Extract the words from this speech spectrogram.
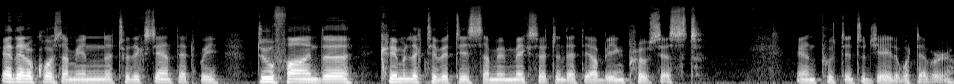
And then of course I mean to the extent that we do find uh, criminal activities I mean make certain that they are being processed and put into jail or whatever.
